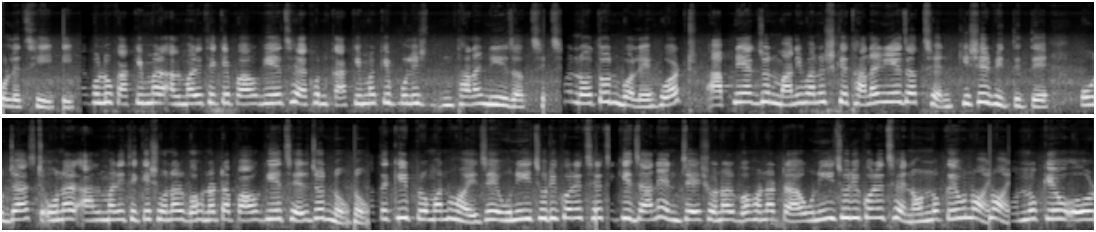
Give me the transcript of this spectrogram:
বলেছি। এগুলো কাকিমার আলমারি থেকে পাওয়া গিয়েছে, এখন কাকিমাকে পুলিশ থানায় নিয়ে যাচ্ছে। নতুন বলে, হোয়াট? আপনি একজন মানি মানুষকে থানায় নিয়ে যাচ্ছেন? কিসের ভিত্তিতে? ও জাস্ট ওনার আলমারি থেকে সোনার গহনাটা পাওয়া গিয়েছে এর জন্য? তাতে কি প্রমাণ হয় যে উনিই চুরি করেছে? কি জানেন যে সোনার গহনাটা উনিই চুরি করেছেন? অন্য কেউ নয়। নয় অন্য কেউ ওর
